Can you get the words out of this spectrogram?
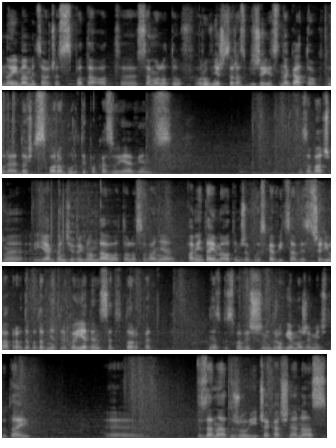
No i mamy cały czas spota od e, samolotów. Również coraz bliżej jest Nagato, które dość sporo burty pokazuje, więc zobaczmy jak będzie wyglądało to losowanie. Pamiętajmy o tym, że błyskawica wystrzeliła prawdopodobnie tylko jeden set torped. W związku z powyższym drugie może mieć tutaj e, w zanadrzu i czekać na nas.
